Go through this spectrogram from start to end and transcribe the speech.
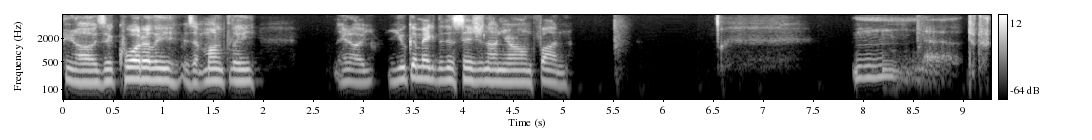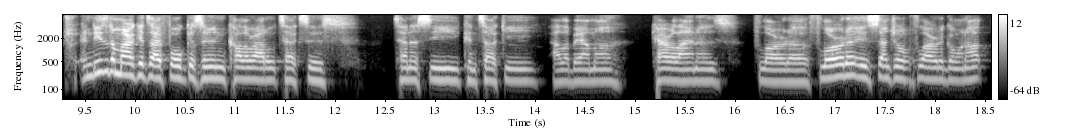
You know, is it quarterly? Is it monthly? You know, you can make the decision on your own fund. Mm, and these are the markets I focus in Colorado, Texas, Tennessee, Kentucky, Alabama, Carolinas, Florida. Florida is Central Florida going up.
